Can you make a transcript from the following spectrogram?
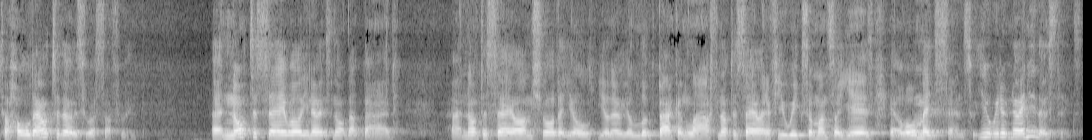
to hold out to those who are suffering. Uh, not to say, well, you know, it's not that bad. Uh, not to say, oh, I'm sure that you'll, you know, you'll look back and laugh. Not to say, oh, in a few weeks or months or years, it'll all make sense. You know, we don't know any of those things.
